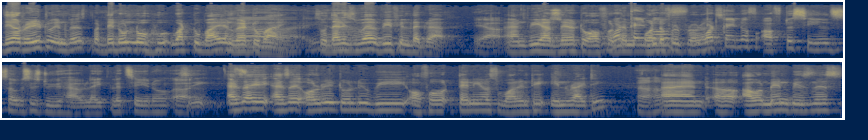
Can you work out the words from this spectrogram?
they are ready to invest, but they don't know who, what to buy and yeah, where to buy. So yeah. that is where we fill the gap. Yeah. And we are there to offer them wonderful of, products. What kind of after sales services do you have? Like, let's say, you know. Uh, See, as I as I already told you, we offer 10 years warranty in writing. Uh-huh. And uh, our main business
